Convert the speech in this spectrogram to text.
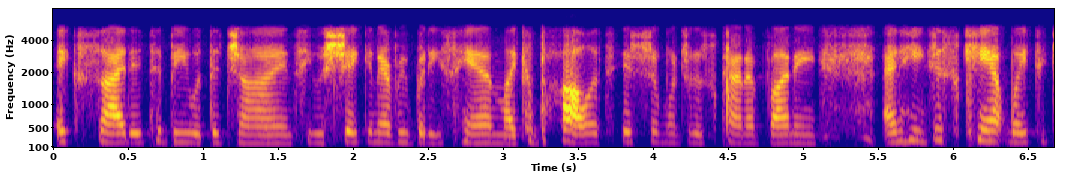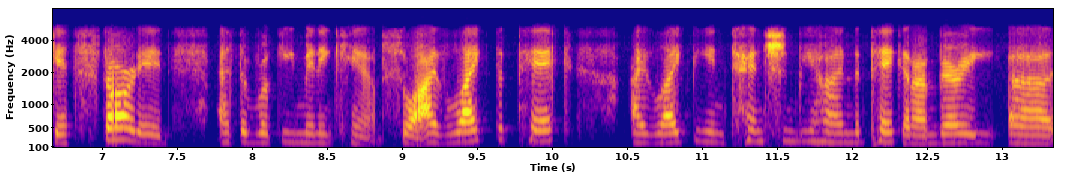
excited to be with the Giants. He was shaking everybody's hand like a politician, which was kind of funny. And he just can't wait to get started at the rookie mini camp. So I like the pick. I like the intention behind the pick, and I'm very uh,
